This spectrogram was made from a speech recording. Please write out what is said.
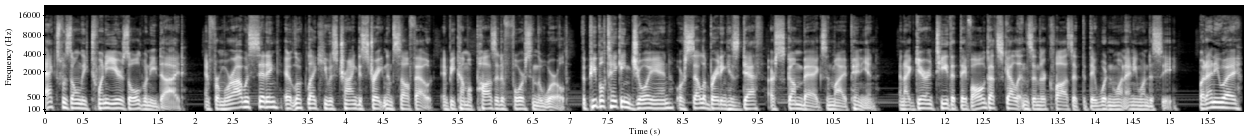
X was only 20 years old when he died, and from where I was sitting, it looked like he was trying to straighten himself out and become a positive force in the world. The people taking joy in or celebrating his death are scumbags, in my opinion, and I guarantee that they've all got skeletons in their closet that they wouldn't want anyone to see. But anyway,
